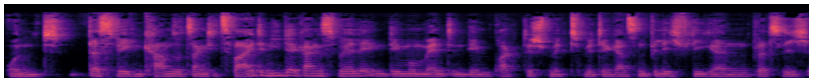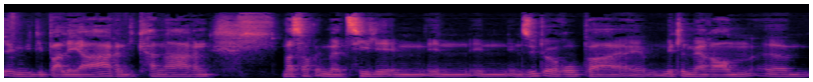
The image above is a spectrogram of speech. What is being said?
Und deswegen kam sozusagen die zweite Niedergangswelle in dem Moment, in dem praktisch mit, mit den ganzen Billigfliegern plötzlich irgendwie die Balearen, die Kanaren, was auch immer, Ziele im, in, in, in Südeuropa, äh, Mittelmeerraum, äh,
